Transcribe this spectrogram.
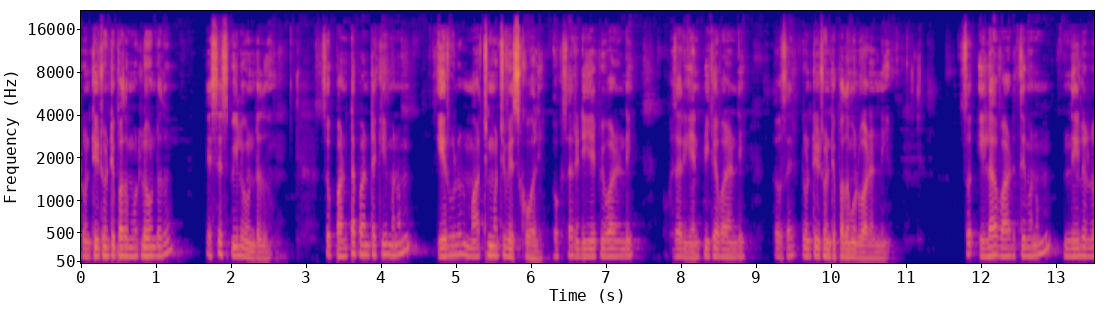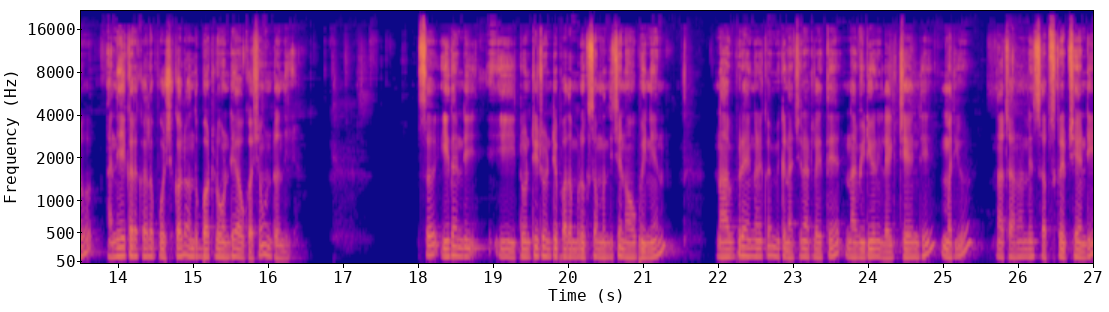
ట్వంటీ ట్వంటీ పదమూడులో ఉండదు ఎస్ఎస్పిలో ఉండదు. సో పంట పంటకి మనం ఎరువులను మార్చి మార్చి వేసుకోవాలి. ఒకసారి డిఏపి వాడండి ఒకసారి ఎన్పికే వాడండి ఒకసారి ట్వంటీ ట్వంటీ పదమూడు వాడండి. సో ఇలా వాడితే మనం నీళ్ళలో అనేక రకాల పోషకాలు అందుబాటులో ఉండే అవకాశం ఉంటుంది. సో ఇదండి ఈ ట్వంటీ ట్వంటీ పదమూడుకు సంబంధించి నా ఒపీనియన్. నా అభిప్రాయం కనుక మీకు నచ్చినట్లయితే నా వీడియోని లైక్ చేయండి మరియు నా ఛానల్ని సబ్స్క్రైబ్ చేయండి.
